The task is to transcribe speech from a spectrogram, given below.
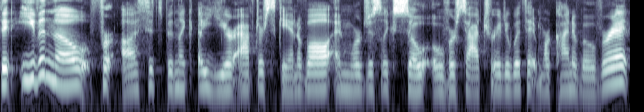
that even though for us it's been like a year after Scandoval and we're just like so oversaturated with it and we're kind of over it,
